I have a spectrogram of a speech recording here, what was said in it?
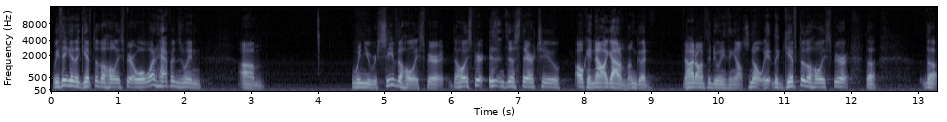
We think of the gift of the Holy Spirit. Well, what happens when, um, when you receive the Holy Spirit? The Holy Spirit isn't just there to, okay, now I got him, I'm good. Now I don't have to do anything else. No, it, the gift of the Holy Spirit, the, the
